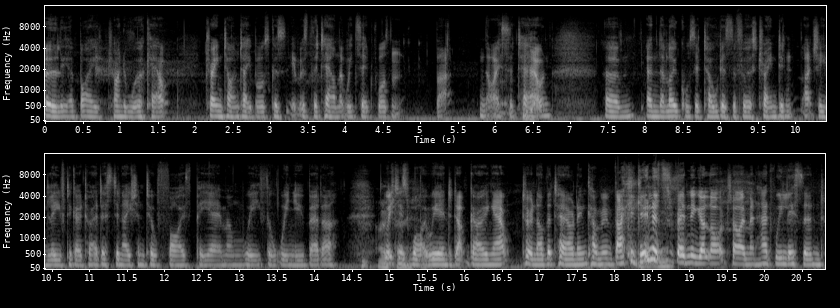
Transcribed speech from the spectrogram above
earlier by trying to work out train timetables because it was the town that we'd said wasn't that nice a town. Um, and the locals had told us the first train didn't actually leave to go to our destination till 5 pm, and we thought we knew better, which is why we ended up going out to another town and coming back again and spending a lot of time. And had we listened,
